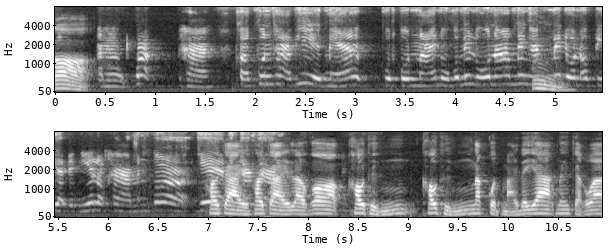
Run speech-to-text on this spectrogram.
ก็อันก็ ค่ะ ขอบคุณค่ะพี่แหมกฎกฎหมายหนูก็ไม่รู้นะ ไม่งั้นอืมไม่โดนเอาเปรียบอย่างนี้หรอกค่ะ มันก็แย่เข้าใจหมือนกันเข้าใจค่ะเราก็เข้าถึงเข้าถึงนักกฎหมายได้ยาก เนื่องจากว่า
